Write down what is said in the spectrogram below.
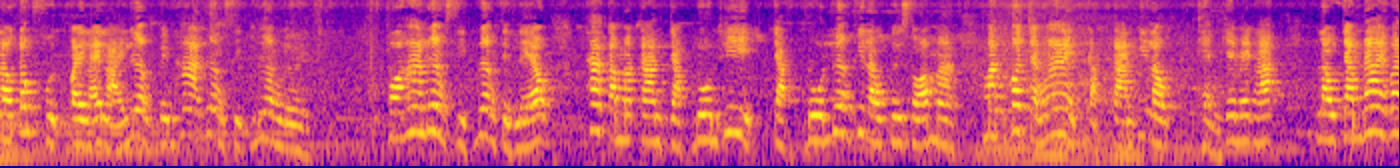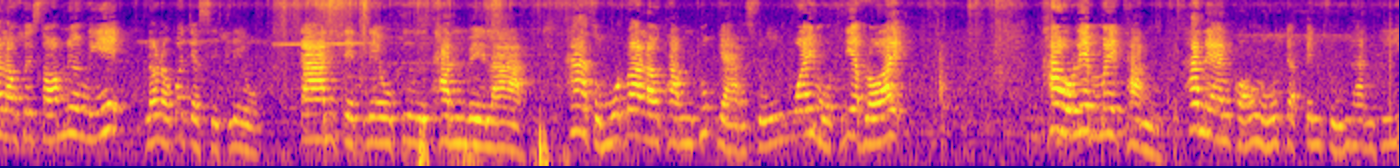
เราต้องฝึกไปหลาย ๆ เรื่องเป็นห้าเรื่องสิบเรื่องเลย พอห้าเรื่องสิบเรื่องเสร็จแล้ว ถ้ากรรมการจับโดนที่จับโดนเรื่องที่เราเคยซ้อมมา มันก็จะง่ายกับการที่เราแข่งใช่ไหมคะ เราจำได้ว่าเราเคยซ้อมเรื่องนี้ แล้วเราก็จะเสร็จเร็ว การเสร็จเร็วคือทันเวลา ถ้าสมมุติว่าเราทำทุกอย่างสวยหมดเรียบร้อย เข้าเล่มไม่ทันคะแนนของหนูจะเป็นศูนย์ทันที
